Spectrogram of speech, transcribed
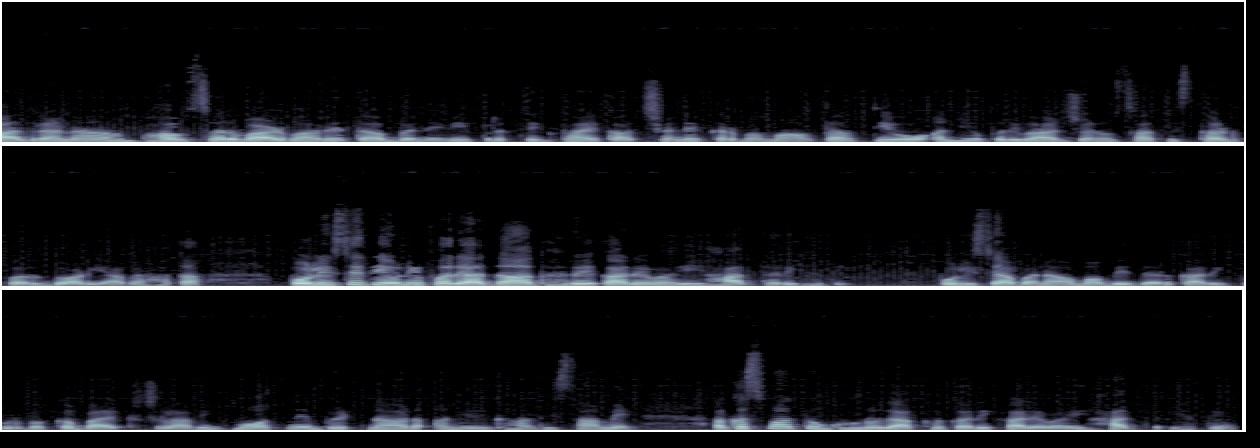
પાદરાના ભાવસરવાડમાં રહેતા બનેવી પ્રતિકભાઈ કાછરને કરવામાં આવતા તેઓ અન્ય પરિવારજનો સાથે સ્થળ પર દોડી આવ્યા હતા. પોલીસે તેઓની ફરિયાદના આધારે કાર્યવાહી હાથ ધરી હતી. પોલીસે આ બનાવમાં બેદરકારીપૂર્વક બાઇક ચલાવી મોતને ભેટનાર અનિલ ગાંધી સામે અકસ્માતનો ગુનો દાખલ કરી કાર્યવાહી હાથ ધરી હતી.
